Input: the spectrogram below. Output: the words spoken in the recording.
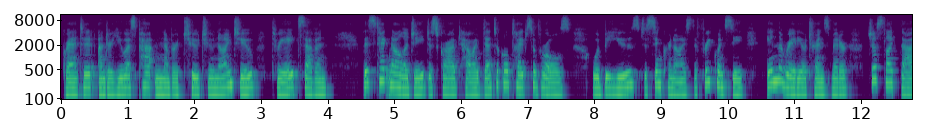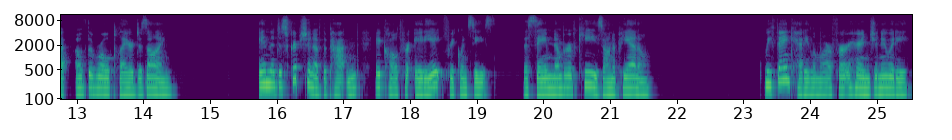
Granted under U.S. Patent number 2292387, this technology described how identical types of rolls would be used to synchronize the frequency in the radio transmitter, just like that of the roll player design. In the description of the patent, it called for 88 frequencies, the same number of keys on a piano. We thank Hedy Lamarr for her ingenuity.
